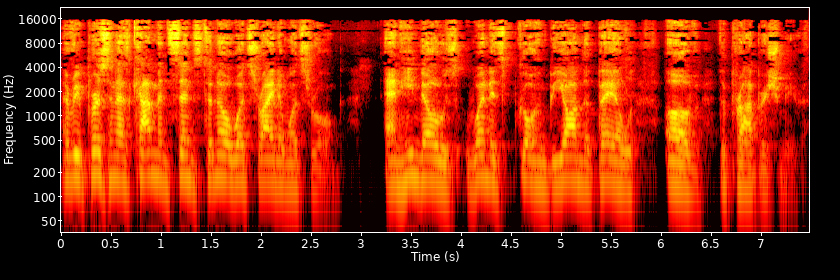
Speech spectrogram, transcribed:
Every person has common sense to know what's right and what's wrong. And he knows when it's going beyond the pale of the proper shmirah.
